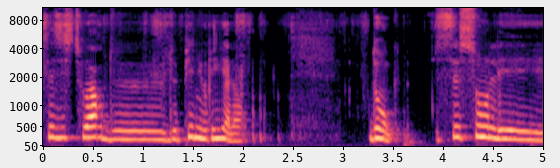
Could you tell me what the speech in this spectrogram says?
ces histoires de, de pénurie, alors, donc, ce sont les,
